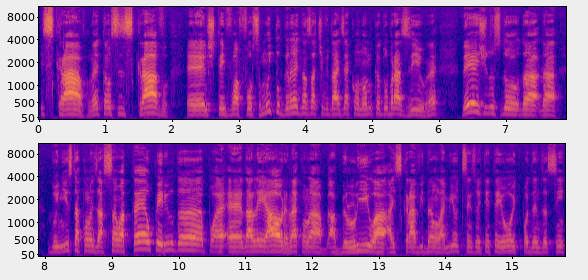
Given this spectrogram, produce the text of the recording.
escravo. Né? Então esses escravos, é, eles teve uma força muito grande nas atividades econômicas do Brasil. Né? Desde do, da, da, do início da colonização até o período da, é, da Lei Áurea, né? quando aboliu a, a escravidão lá em 1888, podemos dizer assim,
